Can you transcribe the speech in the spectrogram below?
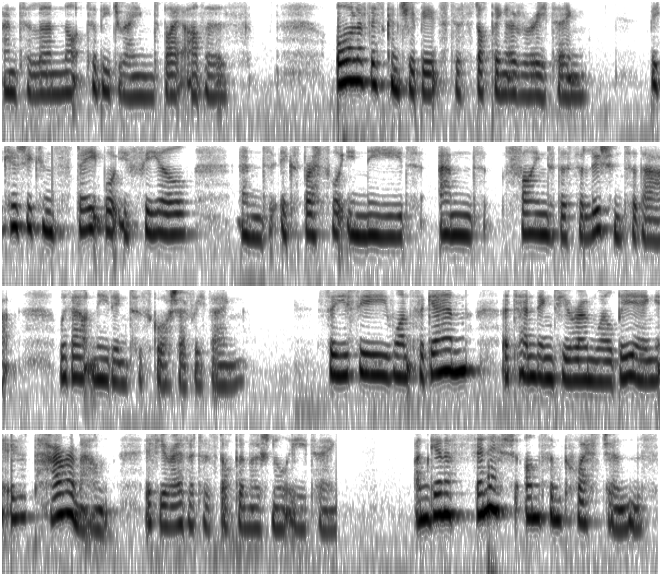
and to learn not to be drained by others. All of this contributes to stopping overeating because you can state what you feel and express what you need and find the solution to that without needing to squash everything. So, you see, once again, attending to your own well being is paramount if you're ever to stop emotional eating. I'm going to finish on some questions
